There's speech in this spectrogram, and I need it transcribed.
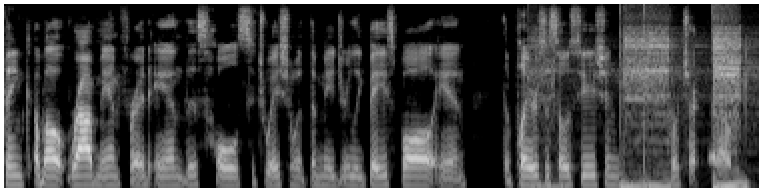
think about Rob Manfred and this whole situation with the Major League Baseball and the Players Association, go check that out.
